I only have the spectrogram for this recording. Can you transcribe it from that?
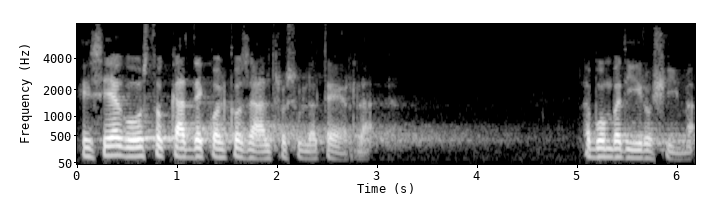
E il 6 agosto cadde qualcos'altro sulla terra, la bomba di Hiroshima,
